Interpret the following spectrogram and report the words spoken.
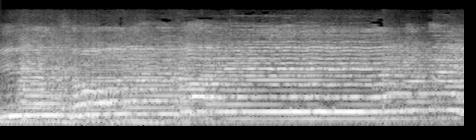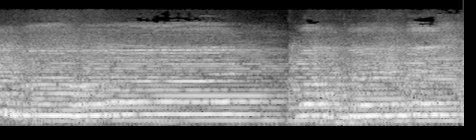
You told everybody in neighborhood what the name is.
